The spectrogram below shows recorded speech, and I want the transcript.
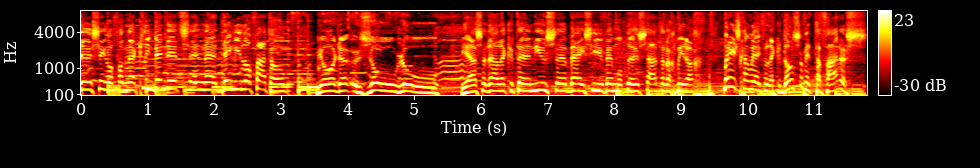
De single van eh, Clean Bandits en eh, Demi Lovato. Hoorde Solo. Ja, zo dadelijk het eh, nieuws bij CFM op de zaterdagmiddag. Maar eerst gaan we even lekker dansen met Tavares.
